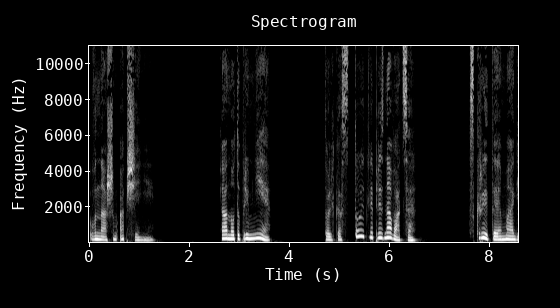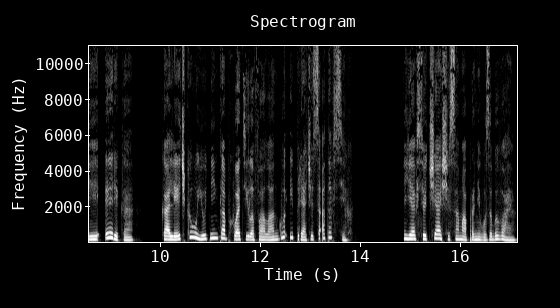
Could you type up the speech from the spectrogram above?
в нашем общении. «Оно-то при мне. Только стоит ли признаваться?» Скрытая магией Эрика, Колечко уютненько обхватило фалангу и прячется ото всех. Я все чаще сама про него забываю.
